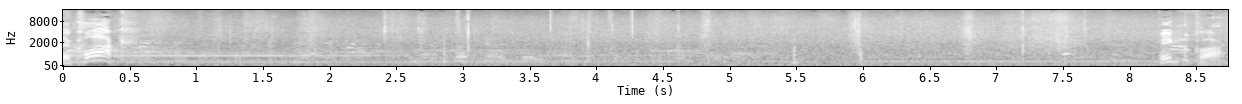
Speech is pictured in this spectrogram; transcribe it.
It's a clock. Big clock.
